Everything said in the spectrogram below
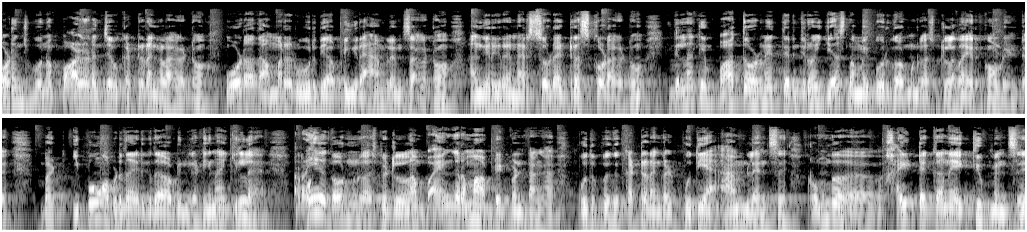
உடஞ்சி போன பாழடைஞ்ச கட்டிடங்கள் ஆகட்டும் ஓடாத அமரர் ஊர்தி அப்படிங்கிற ஆம்புலன்ஸ் ஆகட்டும் அங்கே இருக்கிற நர்ஸோட ட்ரெஸ் கோட் ஆகட்டும் இது எல்லாத்தையும் பார்த்த உடனே தெரிஞ்சிடும் எஸ் நம்ம இப்போ ஒரு கவர்மெண்ட் ஹாஸ்பிட்டலில் தான் இருக்கோம் அப்படின்ட்டு. பட் இப்போவும் அப்படி தான் இருக்குதா அப்படின்னு கேட்டிங்கன்னா இல்லை. நிறைய கவர்மெண்ட் ஹாஸ்பிட்டல்லாம் பயங்கரமாக அப்டேட் பண்ணிட்டாங்க. புது புது கட்டடங்கள் புதிய ஆம்புலன்ஸு ரொம்ப ஹைடெக்கான எக்யூப்மெண்ட்ஸு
